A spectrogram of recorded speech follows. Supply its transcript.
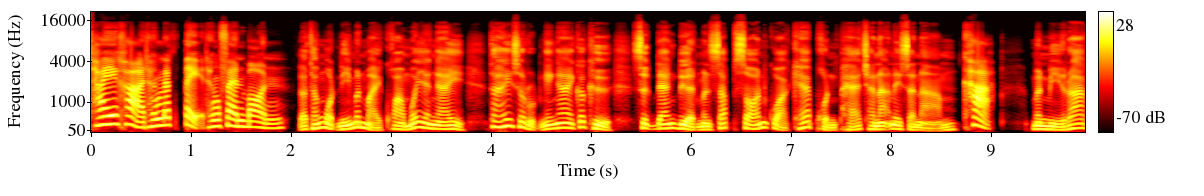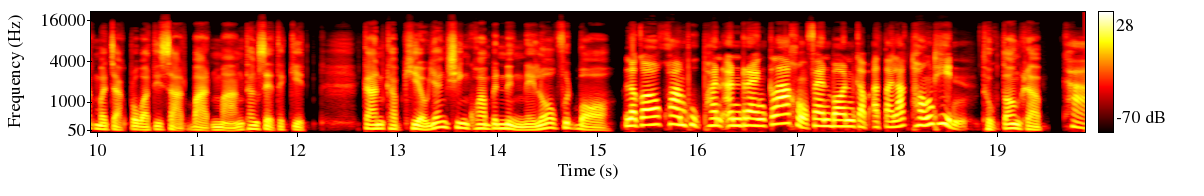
ใช่ค่ะ ทั้งนักเตะทั้งแฟนบอล แล้วทั้งหมดนี้มันหมายความว่ายังไง ถ้าให้สรุปง่าย ๆ ก็คือศึกแดงเดือดมันซับซ้อนกว่าแค่ผลแพ้ชนะในสนาม ค่ะ มันมีรากมาจากประวัติศาสตร์บาดหมางทางเศรษฐกิจ การขับเขี่ยวแย่งชิงความเป็นหนึ่งในโลกฟุตบอล แล้วก็ความผูกพันอันแรงกล้าของแฟนบอลกับอัตลักษณ์ท้องถิ่น ถูกต้องครับ ค่ะ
